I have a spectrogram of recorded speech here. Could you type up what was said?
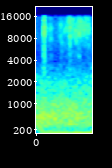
you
